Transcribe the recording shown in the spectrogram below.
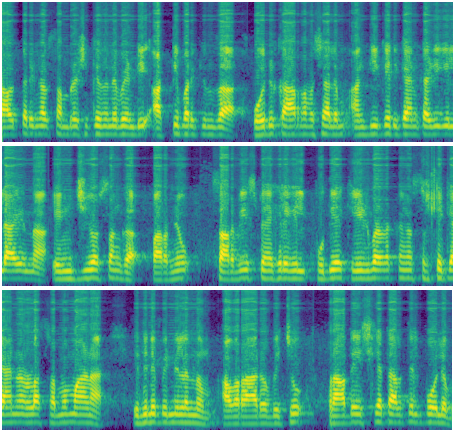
താൽപര്യങ്ങൾ സംരക്ഷിക്കുന്നതിന് വേണ്ടി അട്ടിമറിക്കുന്നത് ഒരു കാരണവശാലും അംഗീകരിക്കാൻ കഴിയില്ല എന്ന് എൻ ജി ഒ സംഘ് പറഞ്ഞു. സർവീസ് മേഖലയിൽ പുതിയ കീഴ്വഴക്കങ്ങൾ സൃഷ്ടിക്കാനുള്ള ശ്രമമാണ് ഇതിന് പിന്നിലെന്നും അവർ ആരോപിച്ചു. പ്രാദേശിക തലത്തിൽ പോലും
